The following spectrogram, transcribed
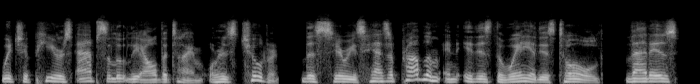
which appears absolutely all the time or his children. This series has a problem and it is the way it is told, that is,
